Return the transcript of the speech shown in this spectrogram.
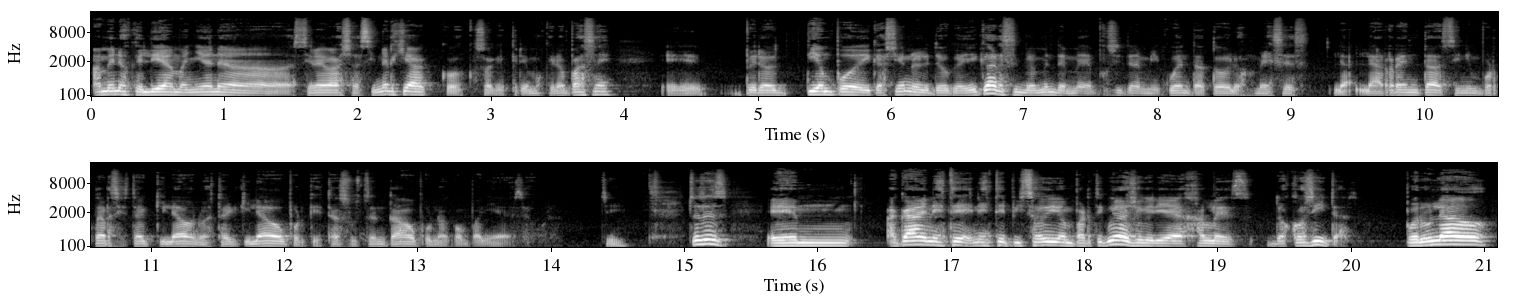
a menos que el día de mañana se me vaya sinergia, cosa que esperemos que no pase. Eh, pero tiempo de dedicación no le tengo que dedicar, simplemente me depositan en mi cuenta todos los meses la, renta sin importar si está alquilado o no está alquilado porque está sustentado por una compañía de seguro. Entonces, em, acá en este, en este episodio en particular yo quería dejarles dos cositas. Por un lado,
